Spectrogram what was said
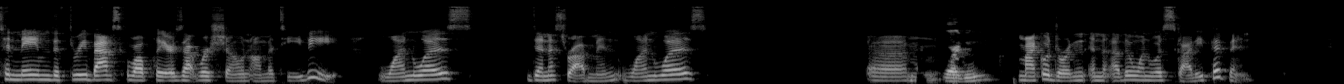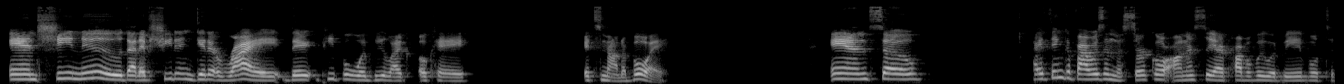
to name the three basketball players that were shown on the TV. One was Dennis Rodman, one was um, Jordan, Michael Jordan, and the other one was Scottie Pippen. And she knew that if she didn't get it right, they people would be like, "Okay, it's not a boy." And so I think if I was in the circle, honestly, I probably would be able to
